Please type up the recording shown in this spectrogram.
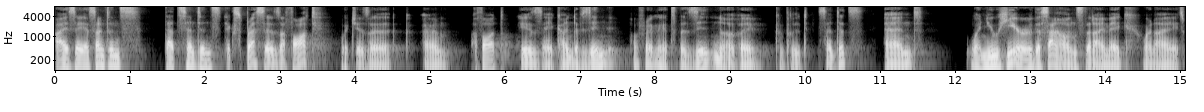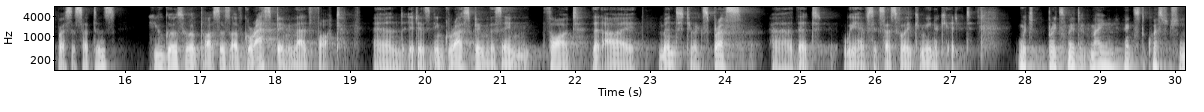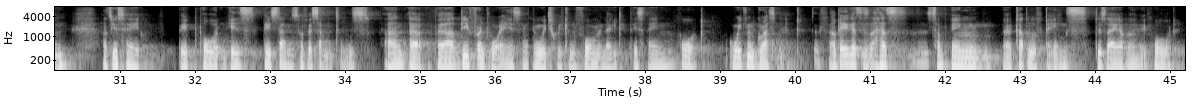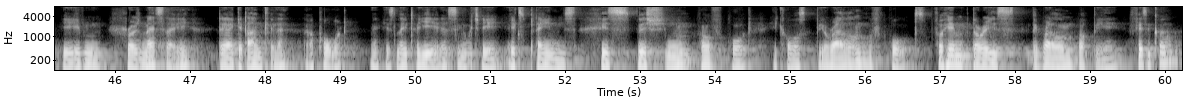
I say a sentence, that sentence expresses a thought, which is a, um, a thought is a kind of Sinn for Frege. It's the Sinn of a complete sentence. And when you hear the sounds that I make when I express a sentence, you go through a process of grasping that thought. And it is in grasping the same thought that I meant to express uh, that we have successfully communicated. Which brings me to my next question. As you say, the port is the sense of a sentence, and uh, there are different ways in, which we can formulate the same thought. We can grasp it. Fabrikas has something, a couple of things to say about the port. He even wrote an essay, Der Gedanke, a port, in his later years, in which he explains his vision of what he calls the realm of thoughts. For him, there is the realm of the physical,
